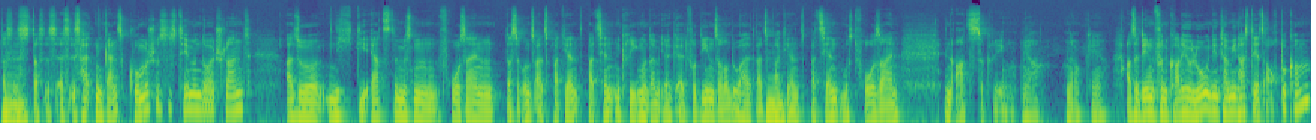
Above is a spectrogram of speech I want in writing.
Das mhm. ist, das ist, es ist halt ein ganz komisches System in Deutschland. Also nicht die Ärzte müssen froh sein, dass sie uns als Patient, Patienten kriegen und dann ihr Geld verdienen, sondern du halt als mhm. Patient, Patient musst froh sein, einen Arzt zu kriegen. Ja, ja okay. Also den von Kardiologen, den Termin hast du jetzt auch bekommen?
